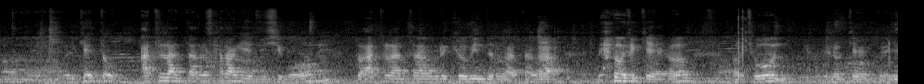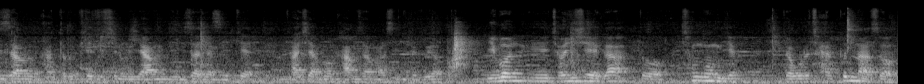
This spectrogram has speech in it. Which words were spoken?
어, 이렇게 또 아틀란타를 사랑해 주시고 또 아틀란타 우리 교민들을 갖다가 매우 이렇게 어, 어, 좋은 이렇게 그 인상을 갖도록 해주시는 우리 양은지 이사장님께 다시 한번 감사 말씀드리고요. 이번 이 전시회가 또 성공적 으로 잘 끝나서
